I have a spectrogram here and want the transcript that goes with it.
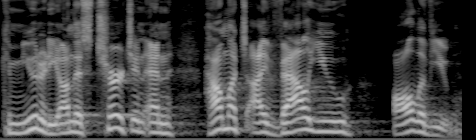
community, on this church, and, and how much I value all of you.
